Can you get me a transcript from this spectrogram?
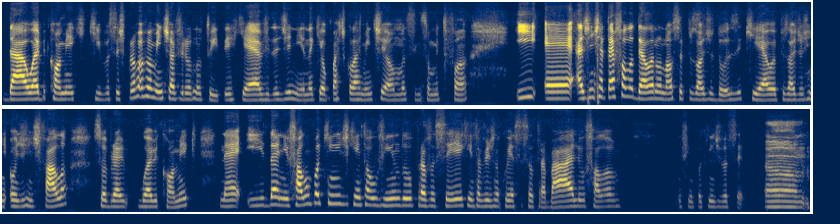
da webcomic que vocês provavelmente já viram no Twitter, que é A Vida de Nina, que eu particularmente amo, assim, sou muito fã. E é, a gente até falou dela no nosso episódio 12, que é o episódio onde a gente fala sobre a webcomic, né? E Dani, fala um pouquinho de quem está ouvindo para você, quem talvez não conheça seu trabalho, fala, enfim, um pouquinho de você. Um,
